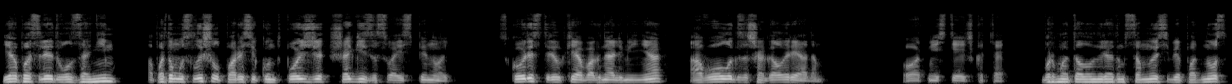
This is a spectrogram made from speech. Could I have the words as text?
Я последовал за ним, а потом услышал пары секунд позже шаги за своей спиной. Вскоре стрелки обогнали меня, а Волок зашагал рядом. «Вот местечко-то!» Бормотал он рядом со мной себе под нос,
